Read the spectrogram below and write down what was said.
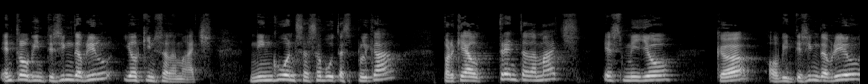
entre el 25 d'abril i el 15 de maig. Ningú ens ha sabut explicar per què el 30 de maig és millor que el 25 d'abril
